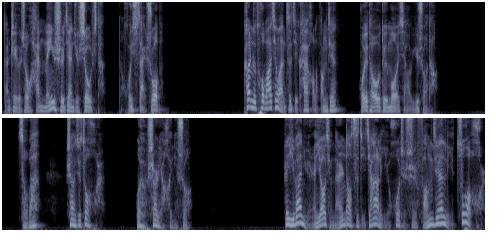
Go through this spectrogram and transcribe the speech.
但这个时候还没时间去收拾他，等回去再说吧。看着拓跋千晚自己开好了房间，回头对莫小鱼说道：“走吧，上去坐会儿。”我有事儿要和你说。这一般女人邀请男人到自己家里或者是房间里坐会儿，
